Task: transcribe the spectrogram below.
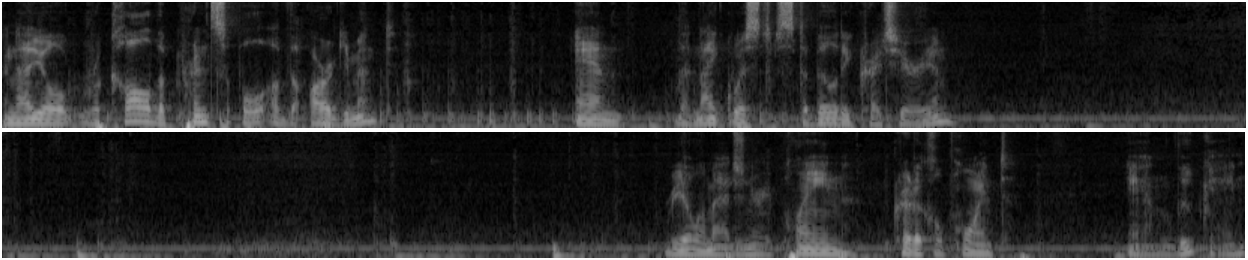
And now you'll recall the principle of the argument and the Nyquist stability criterion. Real imaginary plane, critical point, and loop gain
